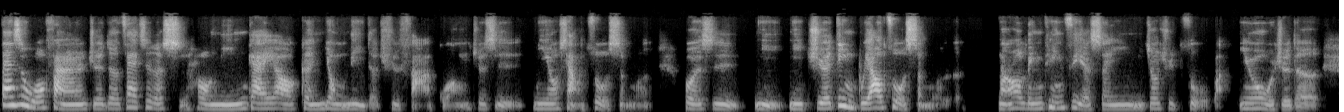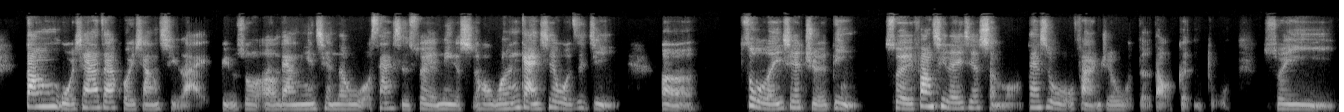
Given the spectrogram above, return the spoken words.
但是我反而觉得，在这个时候，你应该要更用力的去发光，就是你有想做什么，或者是你你决定不要做什么了，然后聆听自己的声音，你就去做吧。因为我觉得。当我现在再回想起来，比如说，呃，两年前的我三十岁那个时候，我很感谢我自己，呃，做了一些决定，所以放弃了一些什么，但是我反而觉得我得到更多，所以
